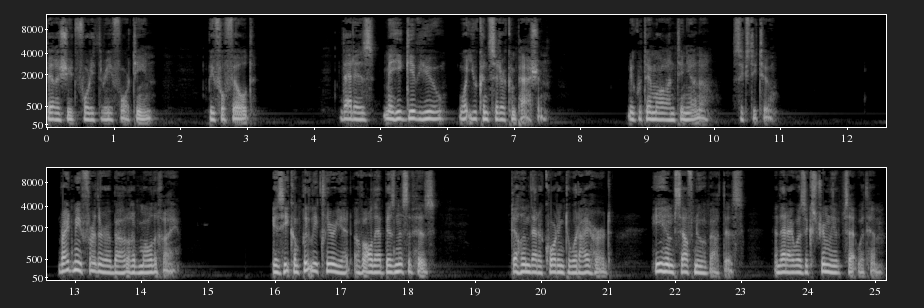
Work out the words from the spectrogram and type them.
Bereshit 43:14, be fulfilled. That is, may He give you what you consider compassion. Likutei Moharan Tinyana 62. Write me further about Reb Mordechai. Is he completely clear yet of all that business of his? Tell him that according to what I heard, he himself knew about this, and that I was extremely upset with him.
